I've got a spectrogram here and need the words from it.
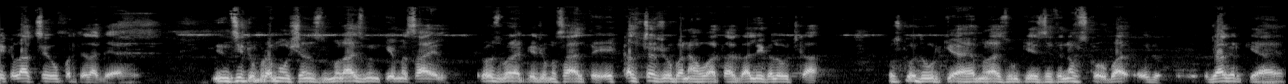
एक लाख से ऊपर चला गया है। इंस्टीट्यूट प्रमोशंस मुलाजमन के मसाइल रोज़मर्रा के जो मसाइल थे, एक कल्चर जो बना हुआ था, गाली गलोच का, उसको दूर किया है, मुलाजमों की इज़्ज़त नफ्स को उजागर किया है,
